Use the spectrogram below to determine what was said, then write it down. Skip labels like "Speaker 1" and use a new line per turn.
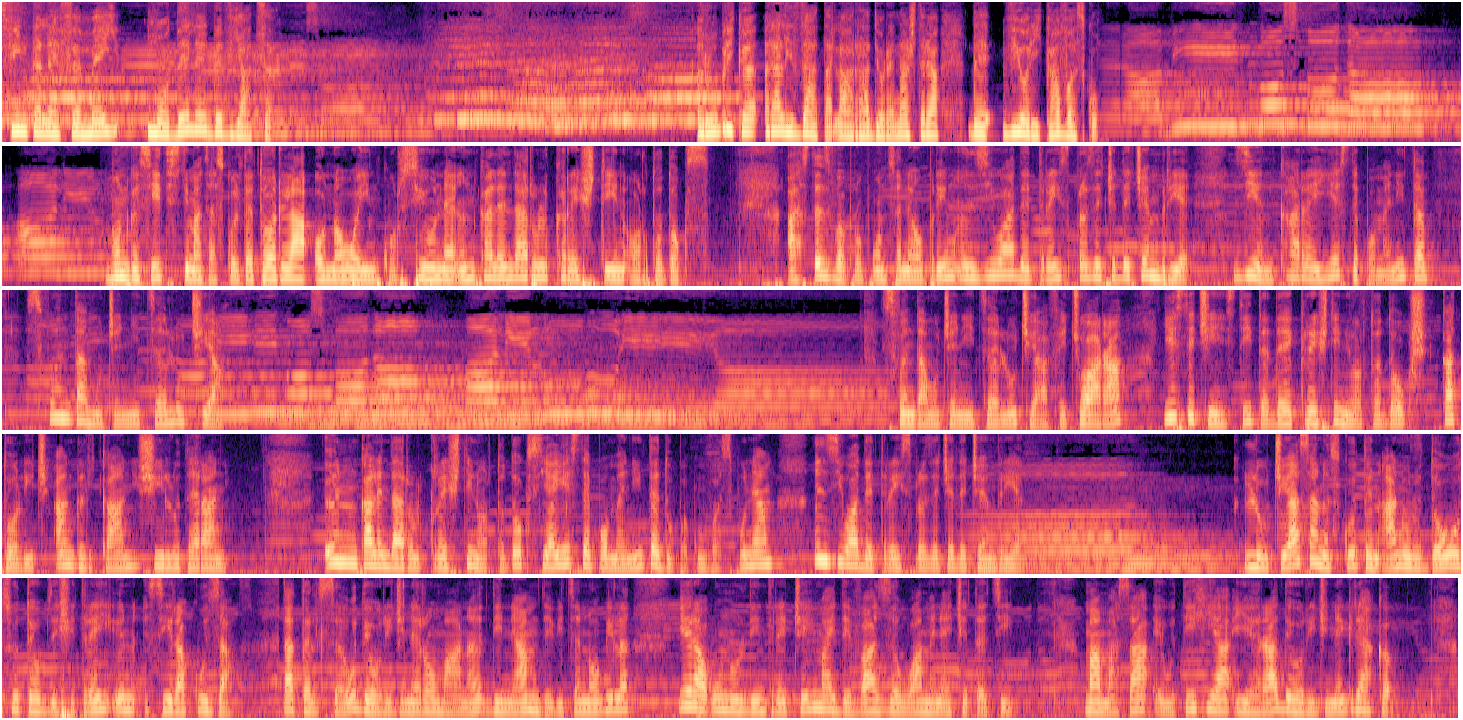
Sfintele femei, modele de viață. Rubrică realizată la Radio Renașterea de Viorica Văscu.
Bun găsit, stimați ascultători, la o nouă incursiune în calendarul creștin ortodox. Astăzi vă propun să ne oprim în ziua de 13 decembrie, zi în care este pomenită Sfânta Muceniță Lucia. Sfânta Muceniță Lucia Fecioara este cinstită de creștini ortodoxi, catolici, anglicani și luterani. În calendarul creștin-ortodox, ea este pomenită, după cum vă spuneam, în ziua de 13 decembrie. Lucia s-a născut în anul 283 în Siracuza. Tatăl său, de origine romană, din neam de viță nobilă, era unul dintre cei mai de vază oameni ai cetății. Mama sa, Eutihia, era de origine greacă.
